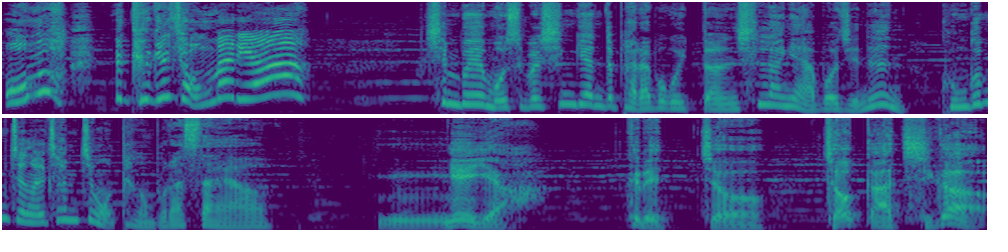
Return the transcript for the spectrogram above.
어머, 그게 정말이야? 신부의 모습을 신기한 듯 바라보고 있던 신랑의 아버지는 궁금증을 참지 못하고 물었어요. 음, 얘야, 그랬죠. 저 까치가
